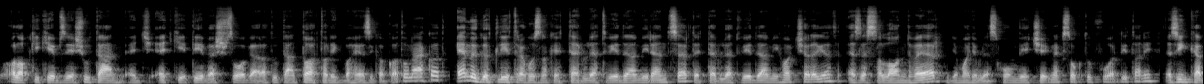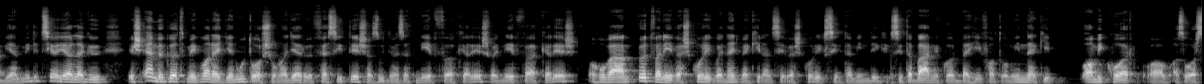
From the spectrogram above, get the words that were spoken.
alapkiképzés után, egy, egy-két éves szolgálat után tartalékba helyezik a katonákat. Emögött létrehoznak egy területvédelmi rendszert, egy területvédelmi hadsereget, ez lesz a Landwehr, ugye magyarul lesz honvédségnek szoktuk fordítani, ez inkább ilyen milícia jellegű, és emögött még van egy ilyen utolsó nagy erőfeszítés, az úgynevezett népfelkelés, vagy népfelkelés, ahová 50 éves korig, vagy 49 éves korig szinte mindig, szinte bármikor behívható mindenki, amikor az ország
